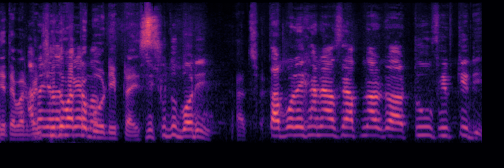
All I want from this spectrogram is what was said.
নিতে পারবেন শুধুমাত্র বডি প্রাইস শুধু বডি আচ্ছা। তারপর এখানে আছে আপনার টু ফিফটি ডি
